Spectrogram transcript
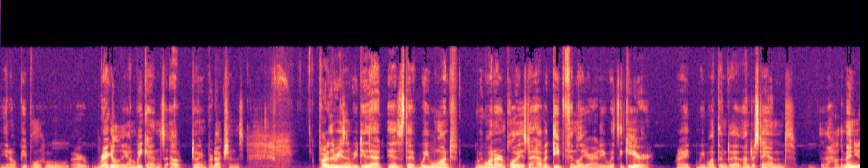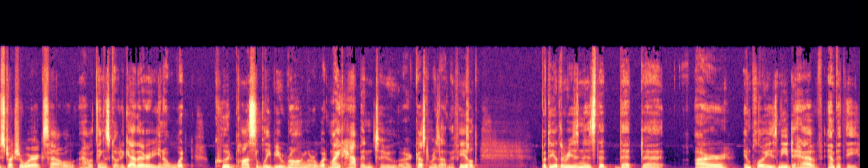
you know, people who are regularly on weekends out doing productions. Part of the reason we do that is that we want we want our employees to have a deep familiarity with the gear. Right? We want them to understand how the menu structure works, how how things go together. You know, what could possibly be wrong or what might happen to our customers out in the field. But the other reason is that that uh, our employees need to have empathy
